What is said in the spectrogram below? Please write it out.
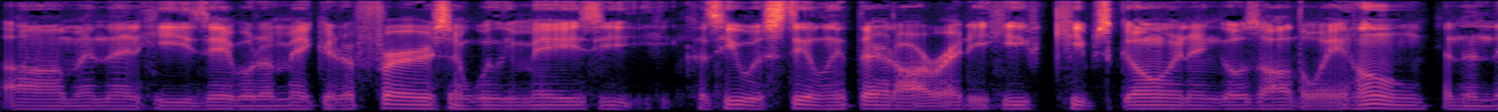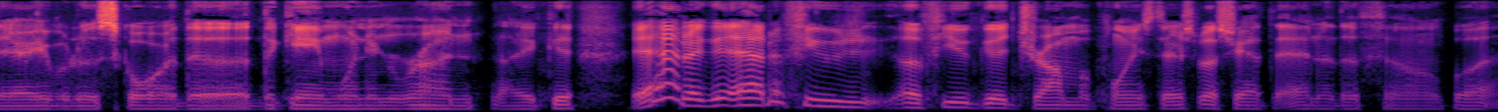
um, and then he's able to make it a first, and Willie Mays he because he was stealing third already, he keeps going and goes all the way home, and then they're able to score the the game winning run. Like it, had a it had a few a few good drama points there, especially at the end of the film. But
